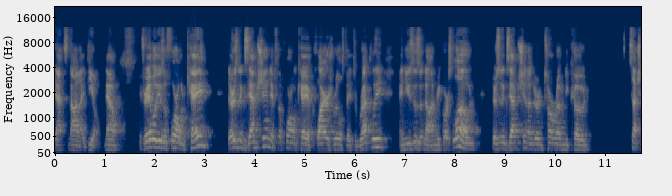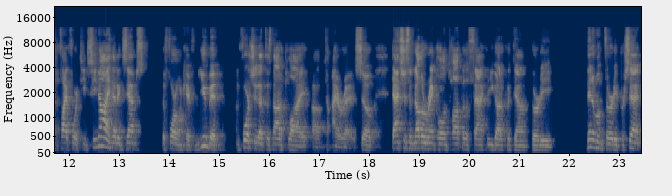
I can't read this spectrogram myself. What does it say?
that's not ideal. Now, if you're able to use a 401k, there is an exemption if the 401k acquires real estate directly and uses a non-recourse loan. There's an exemption under Internal Revenue Code Section 514C9 that exempts the 401k from UBIT. Unfortunately, that does not apply uh, to IRAs. So that's just another wrinkle on top of the fact that you got to put down 30, minimum 30%.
